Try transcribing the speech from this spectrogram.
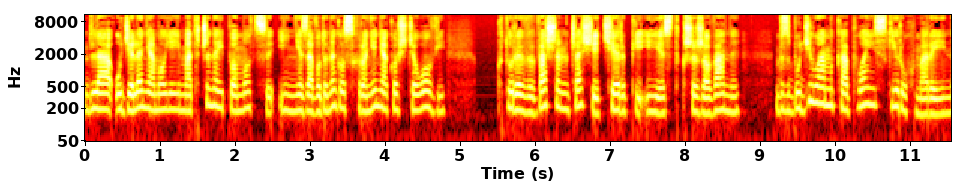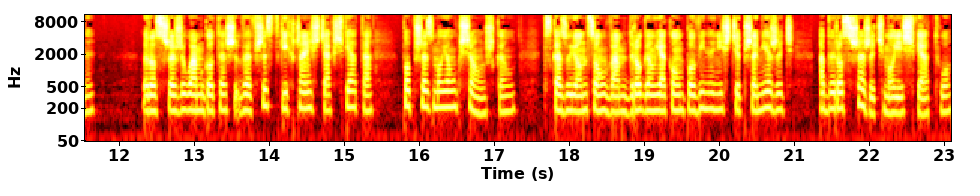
Dla udzielenia mojej matczynej pomocy i niezawodnego schronienia Kościołowi, który w waszym czasie cierpi i jest krzyżowany, wzbudziłam kapłański ruch maryjny. Rozszerzyłam go też we wszystkich częściach świata poprzez moją książkę, wskazującą wam drogę, jaką powinniście przemierzyć, aby rozszerzyć moje światło.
